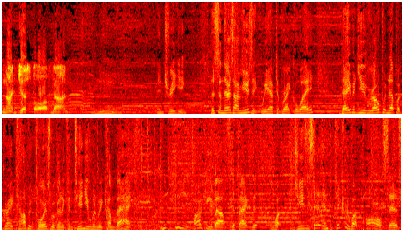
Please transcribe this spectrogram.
not just the law of God. Intriguing. Listen, there's our music. We have to break away. David, you've opened up a great topic for us. We're going to continue when we come back. talking about the fact that what Jesus said, in particular what Paul says,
